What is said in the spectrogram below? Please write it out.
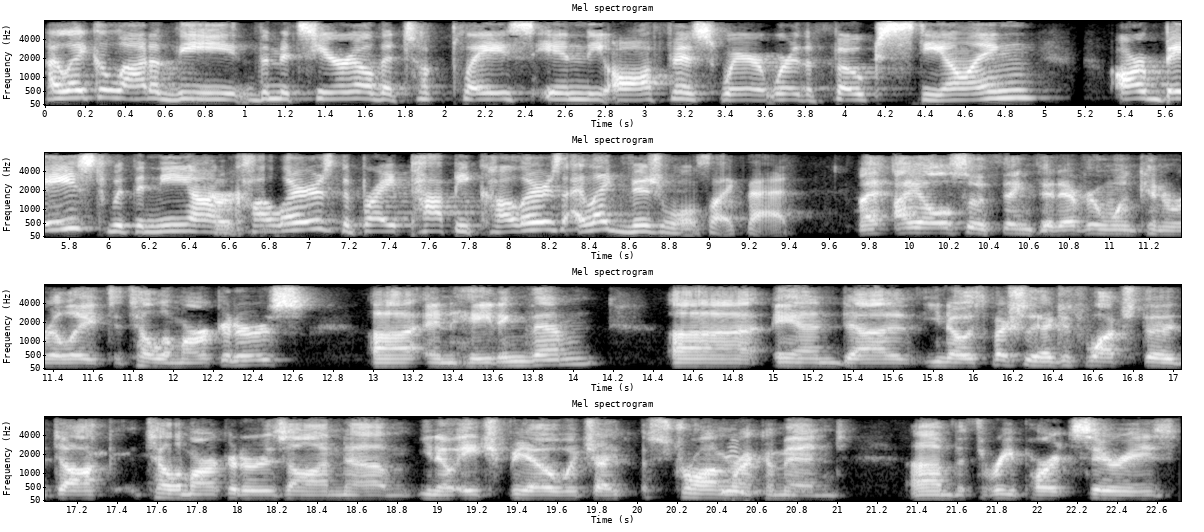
I like a lot of the the material that took place in the office where where the folks stealing are based with the neon Sure. colors, the bright poppy colors. I like visuals like that. I, I also think that everyone can relate to telemarketers uh, and hating them. Uh, and uh, you know, especially I just watched the doc telemarketers on um, you know HBO, which I strong recommend um, the three part series.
